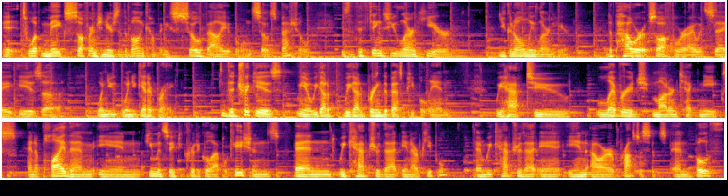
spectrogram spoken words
It's what makes software engineers at the Boeing Company so valuable and so special is that the things you learn here, you can only learn here. The power of software, I would say, is uh, when you when you get it right. The trick is, you know, we got to we got to bring the best people in. We have to leverage modern techniques and apply them in human safety critical applications, and we capture that in our people, and we capture that in, in our processes, and both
